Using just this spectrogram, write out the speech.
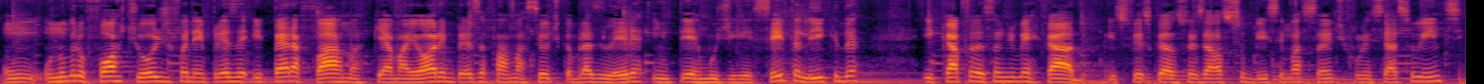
Um, um, número forte hoje foi da empresa Ipera Pharma, que é a maior empresa farmacêutica brasileira em termos de receita líquida e capitalização de mercado. Isso fez com que as ações subissem bastante, influenciasse o índice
